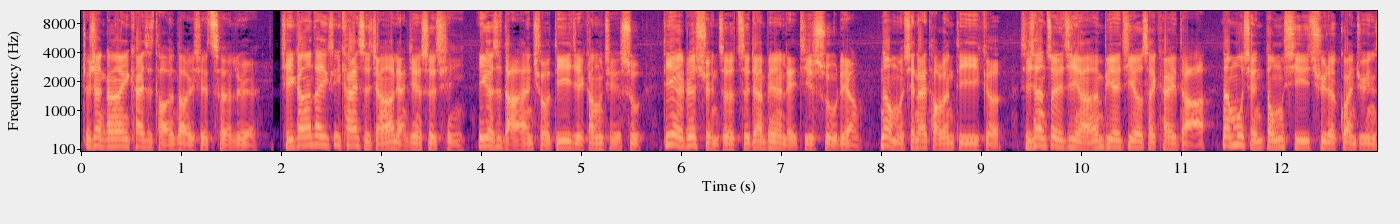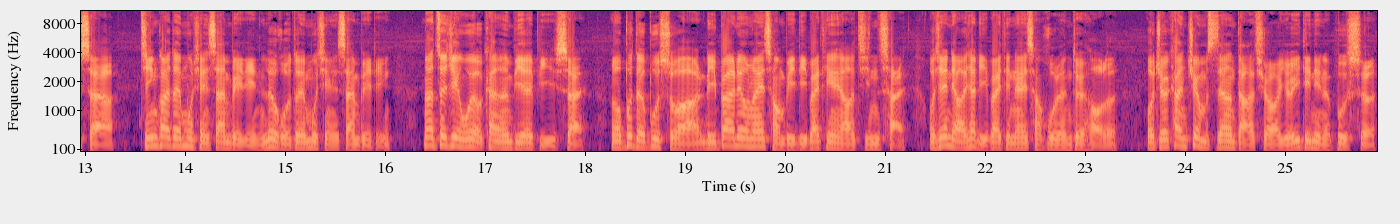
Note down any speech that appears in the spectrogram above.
就像刚刚一开始讨论到一些策略，其实刚刚在一开始讲到两件事情，一个是打篮球，第一节刚结束；第二个就是选择质量变成累积数量。那我们先来讨论第一个，其实像最近啊，NBA 季后赛开打，那目前东西区的冠军赛啊。金块队目前三比零，热火队目前也三比零。那最近我有看 NBA 比赛，我不得不说啊，礼拜六那一场比礼拜天还要精彩。我先聊一下礼拜天那一场湖人队好了。我觉得看 James 这样打球啊，有一点点的不舍。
